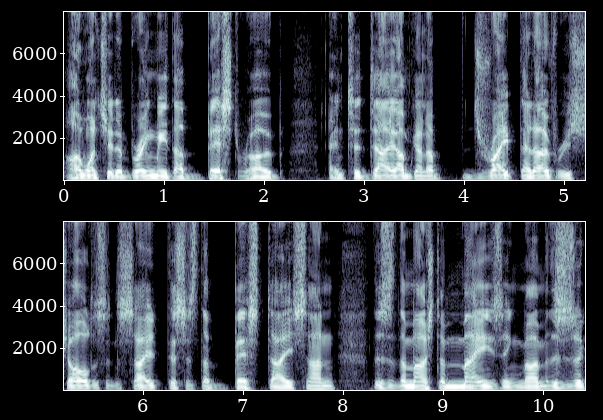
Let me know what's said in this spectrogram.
I want you to bring me the best robe, and today I'm going to drape that over his shoulders and say, "This is the best day, son. This is the most amazing moment. This is a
